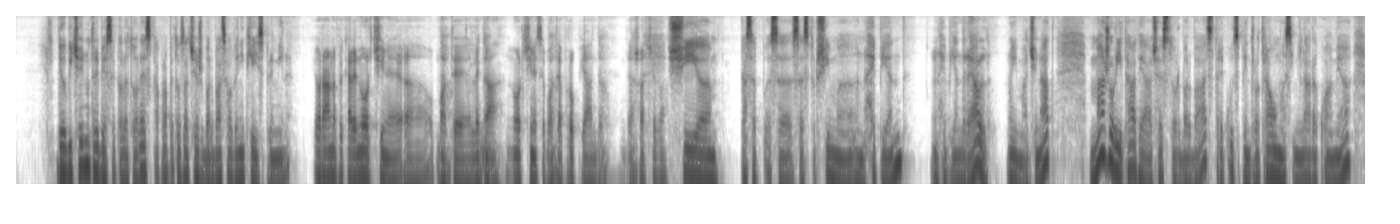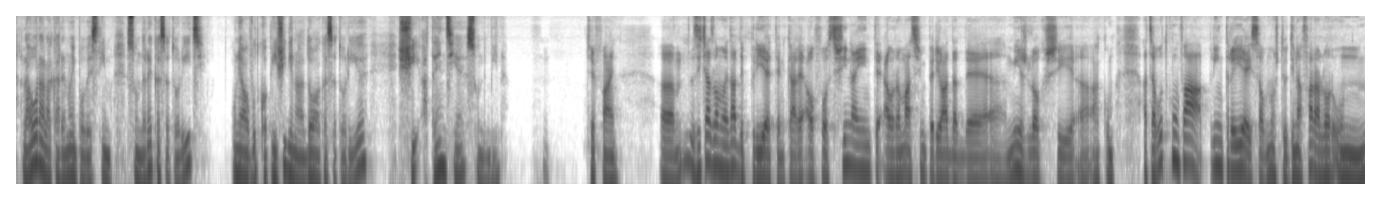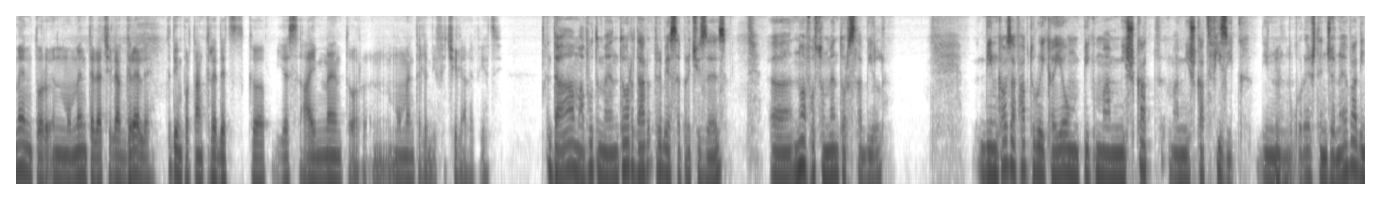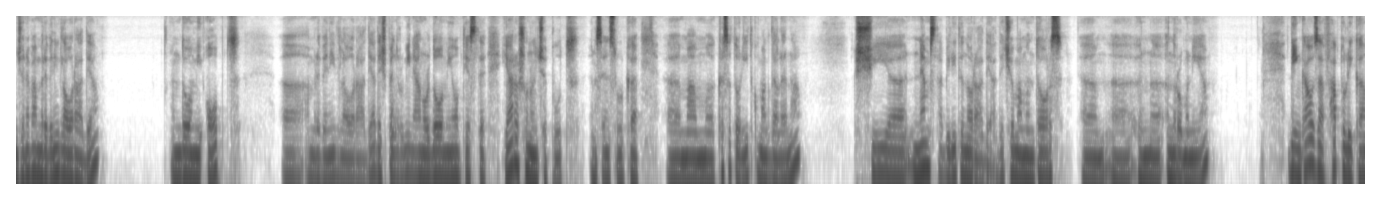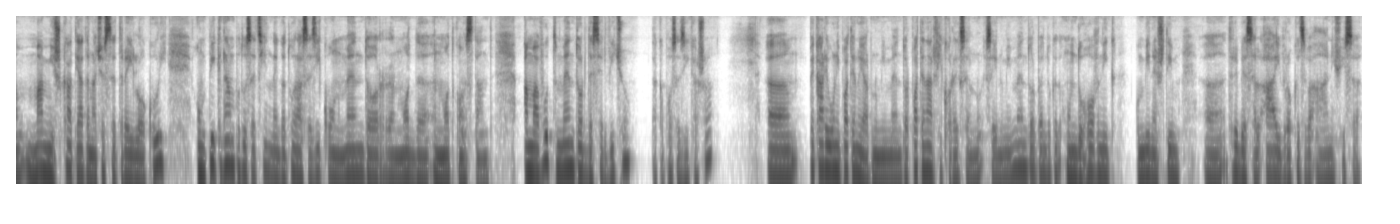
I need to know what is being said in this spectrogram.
De obicei nu trebuie să călătoresc, aproape toți acești bărbați au venit ei spre mine. E o rană pe care nu oricine uh, o da, poate da, lega, da, nu oricine se da, poate apropia de, da, de așa da. ceva. Și uh, ca să, să, să sfârșim uh, în happy end, în mhm. happy end real, nu imaginat, majoritatea acestor bărbați trecuți printr-o traumă similară cu a mea, la ora la care noi povestim, sunt recăsătoriți, unii au avut copii și din a doua căsătorie și, atenție, sunt bine. Ce fain! Um, ziceați la un moment dat de prieteni care au fost și înainte, au rămas și în perioada de uh, mijloc și uh, acum. Ați avut cumva printre ei sau, nu știu, din afara lor un mentor în momentele acelea grele? Cât de important credeți că e să ai mentor în momentele dificile ale vieții? Da, am avut mentor, dar trebuie să precizez, uh, nu a fost un mentor stabil din cauza faptului că eu un pic m-am mișcat, m-am mișcat fizic din uh-huh. București în Geneva, din Geneva am revenit la Oradea, în 2008 uh, am revenit la Oradea, deci pentru mine anul 2008 este iarăși un început, în sensul că uh, m-am căsătorit cu Magdalena și uh, ne-am stabilit în Oradea, deci eu m-am întors uh, uh, în, în România, din cauza faptului că m-am mișcat, iată, în aceste trei locuri, un pic n-am putut să țin legătura, să zic, cu un mentor în mod, în mod constant. Am avut mentor de serviciu, dacă pot să zic așa, uh, pe care unii poate nu i-ar numi mentor, poate n-ar fi corect să-l, să-i numim mentor, pentru că un duhovnic cum bine știm, uh, trebuie să-l ai vreo câțiva ani și să...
